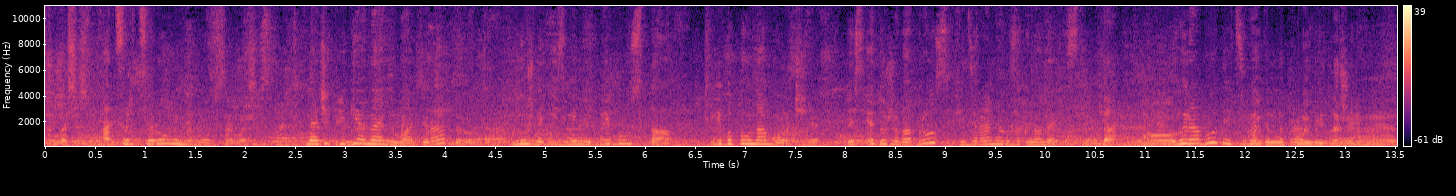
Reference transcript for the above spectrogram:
Согласен отсортированный мусор. Согласен. Значит, региональному оператору нужно изменить либо устав, либо полномочия. То есть это уже вопрос федерального законодательства. Да, но Вы работаете в мы, этом мы направлении? предложили, мы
